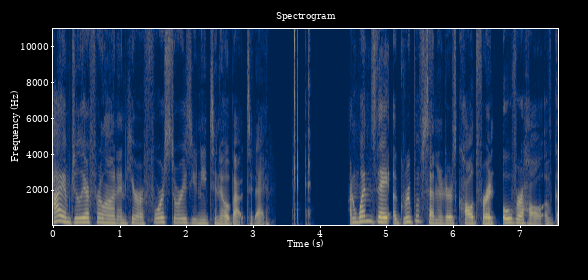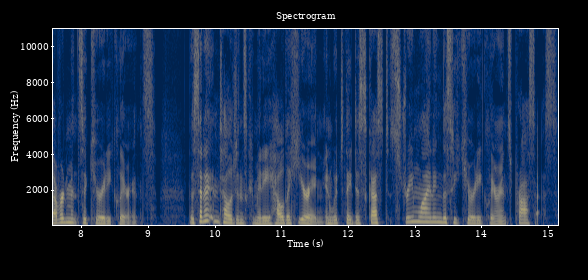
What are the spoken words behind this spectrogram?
Hi, I'm Julia Furlan, and here are four stories you need to know about today. On Wednesday, a group of senators called for an overhaul of government security clearance. The Senate Intelligence Committee held a hearing in which they discussed streamlining the security clearance process.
